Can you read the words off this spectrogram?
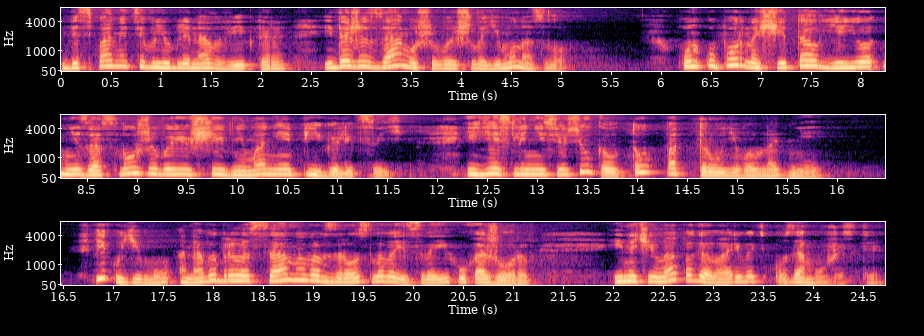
без памяти влюблена в Виктора и даже замуж вышла ему назло. Он упорно считал ее незаслуживающей внимания пигалицей и если не сюсюкал, то подтрунивал над ней. В пику ему она выбрала самого взрослого из своих ухажеров и начала поговаривать о замужестве.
